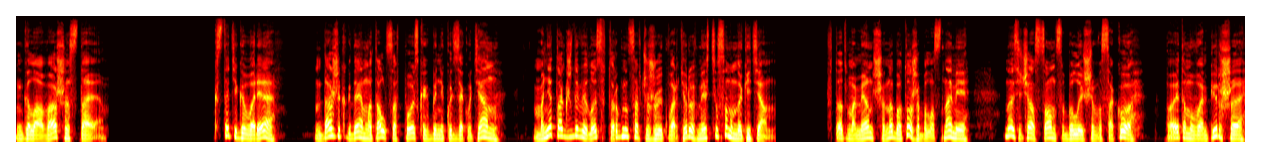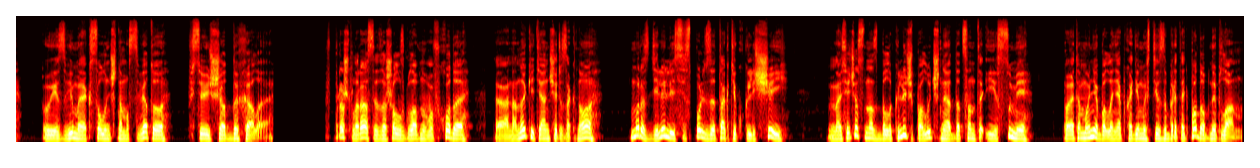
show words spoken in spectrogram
Глава 6 Кстати говоря, даже когда я мотался в поисках Беникудзякутян, мне также довелось вторгнуться в чужую квартиру вместе с Анунокитян. В тот момент Шиноба тоже была с нами, но сейчас солнце было еще высоко, поэтому вампирша, уязвимая к солнечному свету, все еще отдыхала. В прошлый раз я зашел с главного входа, а Нанокитян через окно. Мы разделились, используя тактику клещей, но сейчас у нас был ключ, полученный от доцента Иисуми, поэтому не было необходимости изобретать подобный план.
